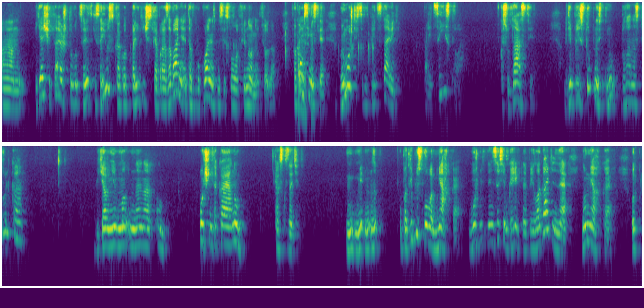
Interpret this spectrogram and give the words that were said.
я считаю, что вот Советский Союз, как вот политическое образование, это в буквальном смысле слова феномен, Федор. В каком Конечно. смысле? Вы можете себе представить полицейского в государстве, где преступность ну, была настолько, я, наверное, очень такая, ну, как сказать, употреблю слово мягкое. Может быть, это не совсем корректное прилагательное, но мягкое. Вот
